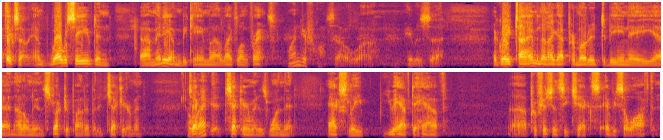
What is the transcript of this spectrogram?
think so, and well received, and uh, many of them became uh, lifelong friends. Wonderful. So uh, it was uh, a great time, and then I got promoted to being a uh, not only an instructor pilot but a check airman. Check, uh, check airman is one that actually you have to have uh, proficiency checks every so often,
